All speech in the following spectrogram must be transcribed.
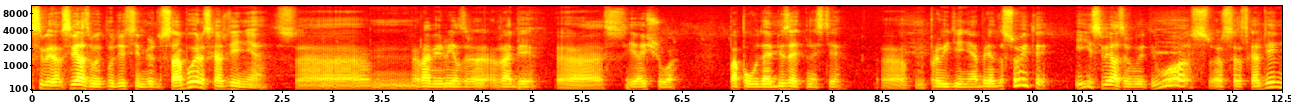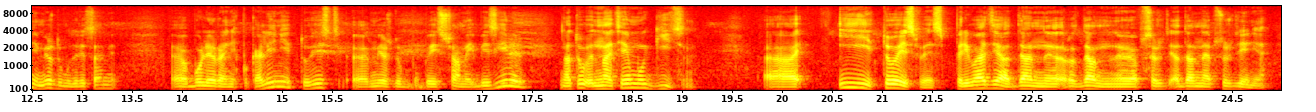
связывают мудрецы между собой расхождение с э, Раби Лезра, Раби э, с Яйшуа по поводу обязательности проведения обряда Сойты и связывают его с, с расхождением между мудрецами более ранних поколений, то есть между Бейсшамой и Безгилель на, ту, на тему Гитин. И, то есть, приводя данное, данное, обсуждение, данное обсуждение, э,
